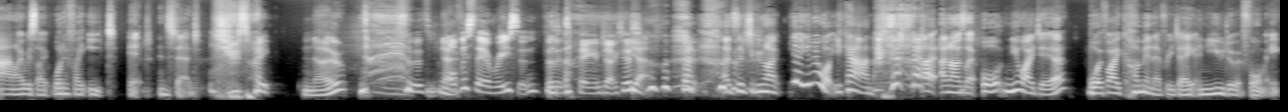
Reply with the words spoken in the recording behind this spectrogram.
And I was like, what if I eat it instead? She was like, no. There's obviously a reason that it's being injected. Yeah. As if she'd be like, yeah, you know what, you can. Uh, and I was like, oh, new idea. What if I come in every day and you do it for me?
